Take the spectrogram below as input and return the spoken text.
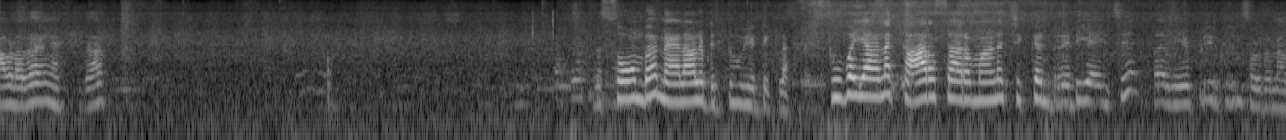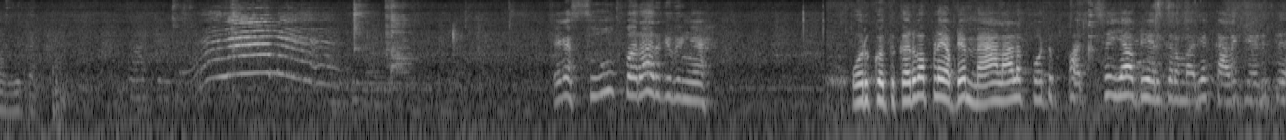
அவ்வளோதாங்க இதான் சோம்பை மேலால் இப்படி தூவி இட்டுக்கலாம் சுவையான காரசாரமான சிக்கன் ரெடி ஆயிடுச்சு. பாருங்க எப்படி இருக்குதுன்னு சொல்கிறேன் நான் உங்ககிட்ட. ஏங்க சூப்பராக இருக்குதுங்க. ஒரு கொத்து கருவேப்பிலை அப்படியே மேலால போட்டு பச்சையாக அப்படியே இருக்கிற மாதிரியே கலக்கி எடுத்து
